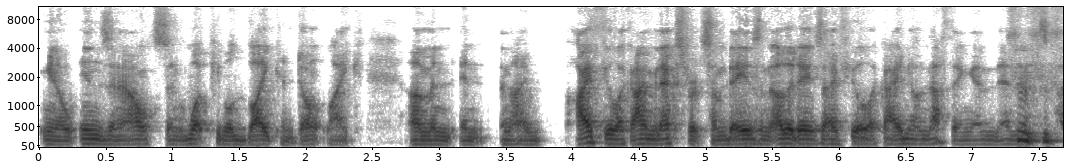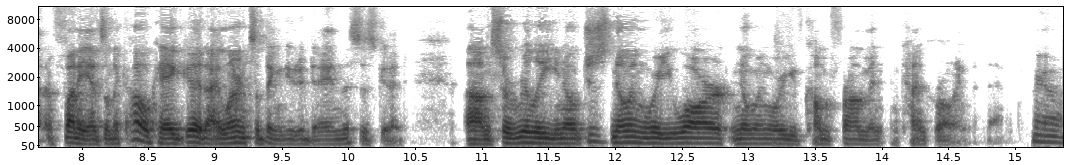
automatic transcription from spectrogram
you know ins and outs, and what people like and don't like. Um, and and and I I feel like I'm an expert some days, and other days I feel like I know nothing, and and it's kind of funny. As I'm like, oh, okay, good, I learned something new today, and this is good. Um, so really, you know, just knowing where you are, knowing where you've come from, and, and kind of growing with that. Yeah,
